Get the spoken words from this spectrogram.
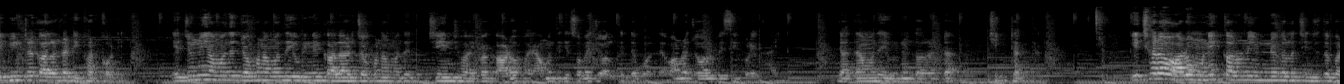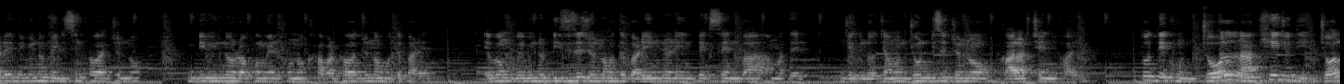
ইউরিনটার কালারটা ডিফার করে। এর জন্যই আমাদের যখন আমাদের ইউরিনের কালার যখন আমাদের চেঞ্জ হয় বা গাঢ় হয়, আমাদেরকে সবাই জল খেতে বলে আমরা জল বেশি করে খাই, যাতে আমাদের ইউরিনের কালারটা ঠিকঠাক থাকে। এছাড়াও আরও অনেক কারণে ইমিউনি কালার চেঞ্জ হতে পারে, বিভিন্ন মেডিসিন খাওয়ার জন্য, বিভিন্ন রকমের কোনো খাবার খাওয়ার জন্য হতে পারে, এবং বিভিন্ন ডিজিজের জন্য হতে পারে ইমিউনারি ইনফেকশন বা আমাদের যেগুলো, যেমন জন্ডিসের জন্য কালার চেঞ্জ হয়। তো দেখুন, জল না খেয়ে যদি, জল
